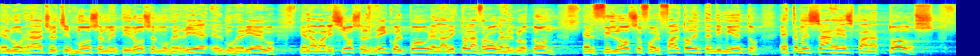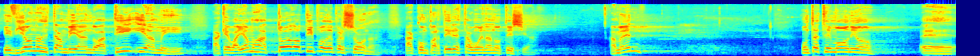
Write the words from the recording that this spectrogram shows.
el borracho, el chismoso, el mentiroso, el, mujeriego, el avaricioso, el rico, el pobre, el adicto a las drogas, el glotón, el filósofo, el falto de entendimiento. Este mensaje es para todos. Y Dios nos está enviando a ti y a mí a que vayamos a todo tipo de personas a compartir esta buena noticia. Amén. Un testimonio. Eh,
